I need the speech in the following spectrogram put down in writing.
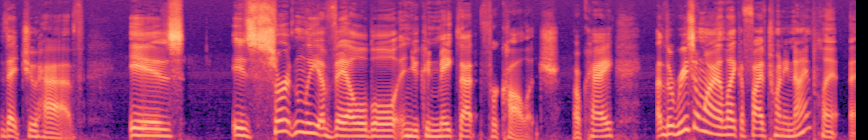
that you have is is certainly available and you can make that for college. Okay. The reason why I like a 529 plan, uh,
